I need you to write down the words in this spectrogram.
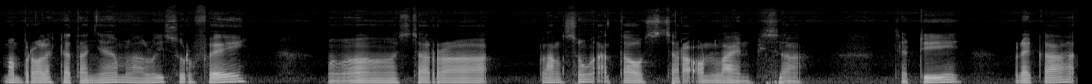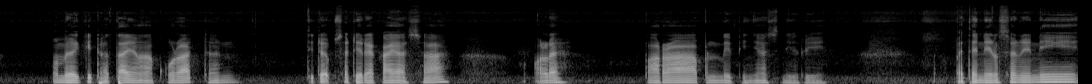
memperoleh datanya melalui survei uh, secara langsung atau secara online bisa. Jadi mereka memiliki data yang akurat dan tidak bisa direkayasa oleh para penelitinya sendiri. PT Nielsen ini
